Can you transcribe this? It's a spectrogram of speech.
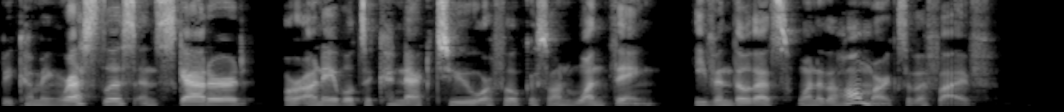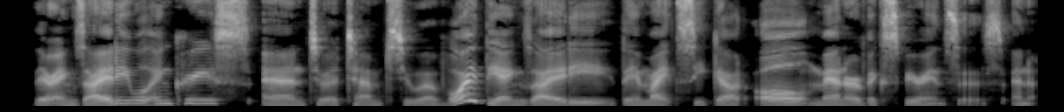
becoming restless and scattered, or unable to connect to or focus on one thing, even though that's one of the hallmarks of a 5. Their anxiety will increase, and to attempt to avoid the anxiety, they might seek out all manner of experiences, and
